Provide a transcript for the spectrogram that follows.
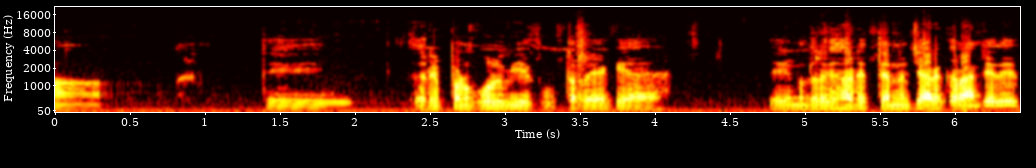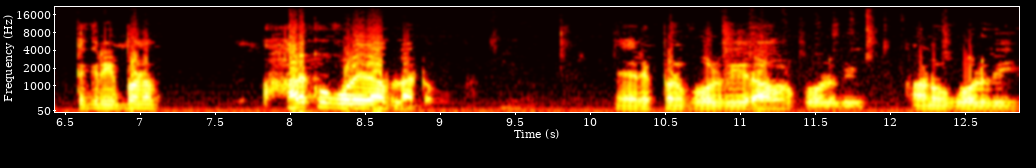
ਹਾਂ। ਤੇ ਰਿਪਨ ਕੋਲ ਵੀ ਇਹ ਕਬੂਤਰ ਰਹਿ ਕੇ ਆਇਆ। ਤੇ ਮਤਲਬ ਕਿ ਸਾਡੇ ਤਿੰਨ ਚਾਰ ਘਰਾਂ 'ਚ ਇਹਦੇ ਤਕਰੀਬਨ ਹਰ ਕੋ ਕੋਲੇ ਦਾ ਬਲੱਡ ਹੋਊਗਾ। ਤੇ ਰਿਪਨ ਕੋਲ ਵੀ ਰਾਹੁਲ ਕੋਲ ਵੀ ਅਨੂ ਕੋਲ ਵੀ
